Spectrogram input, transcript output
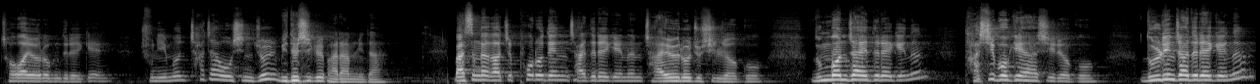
저와 여러분들에게 주님은 찾아오신 줄 믿으시길 바랍니다. 말씀과 같이 포로된 자들에게는 자유를 주시려고 눈먼 자들에게는 다시 보게 하시려고 눌린 자들에게는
